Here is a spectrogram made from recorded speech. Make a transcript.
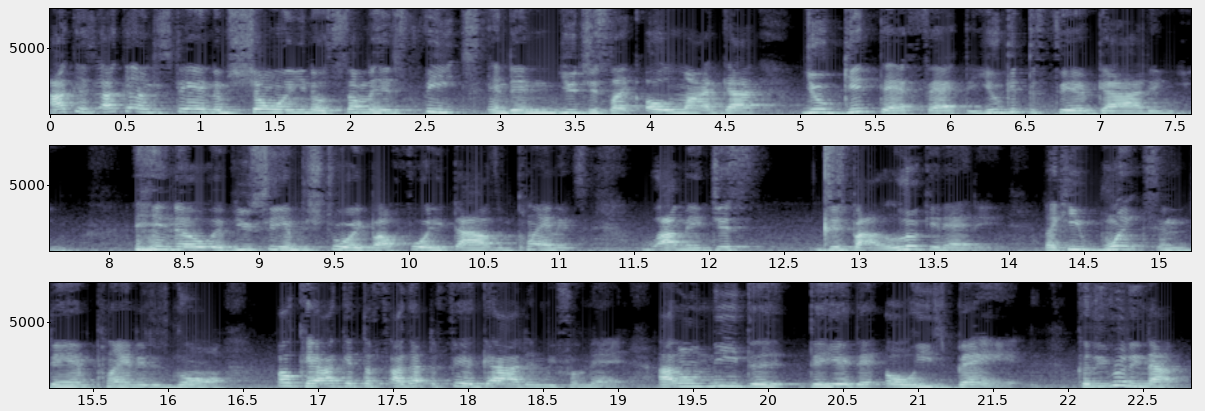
I can I can understand them showing, you know, some of his feats, and then you just like, oh my God, you'll get that factor. You'll get the fear of God in you. You know, if you see him destroy about 40,000 planets, I mean, just just by looking at it. Like he winks and the damn planet is gone. Okay, I get the I got the fear of God in me from that. I don't need to to hear that. Oh, he's bad because he's really not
